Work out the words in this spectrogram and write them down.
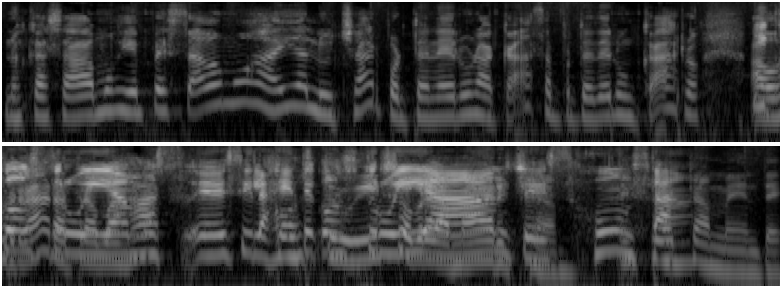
nos casábamos y empezábamos ahí a luchar por tener una casa, por tener un carro, Y ahorrar, a construíamos, trabajar, es decir, la gente construía sobre la marcha. antes, junta. Exactamente.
